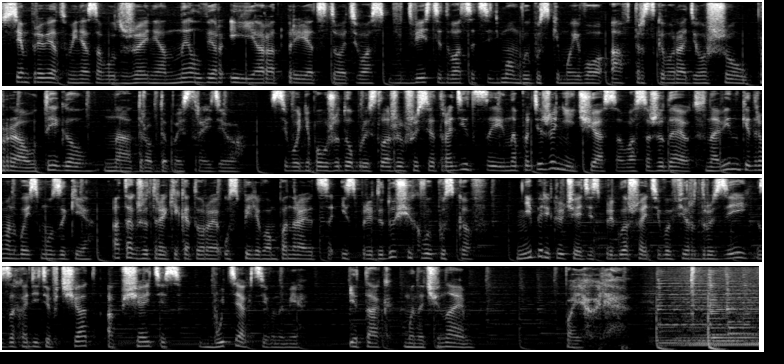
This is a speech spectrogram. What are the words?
Всем привет, меня зовут Женя Нелвер, и я рад приветствовать вас в 227 выпуске моего авторского радиошоу Proud Eagle на Drop the Bass Radio. Сегодня по уже доброй сложившейся традиции на протяжении часа вас ожидают новинки драм н музыки, а также треки, которые успели вам понравиться из предыдущих выпусков. Не переключайтесь, приглашайте в эфир друзей, заходите в чат, общайтесь, будьте активными. Итак, мы начинаем. Поехали. Thank you.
